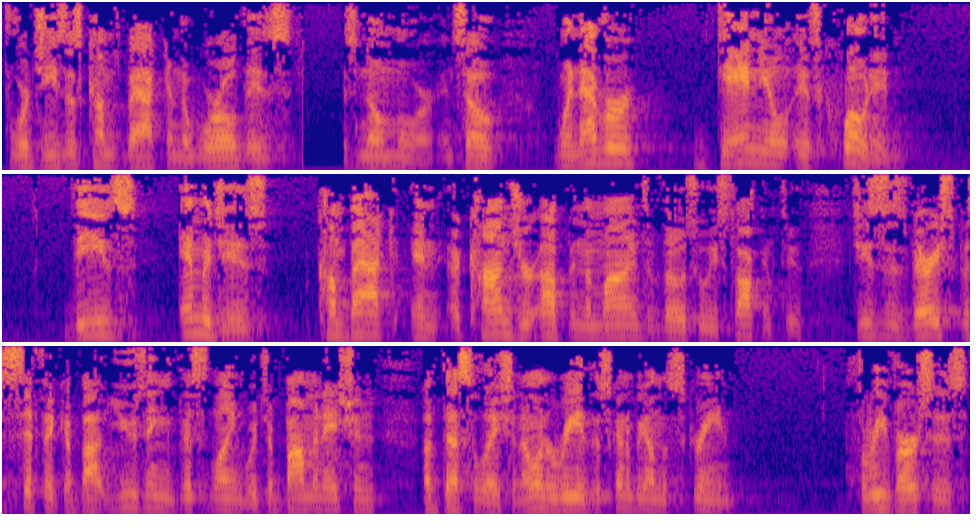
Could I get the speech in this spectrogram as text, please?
before Jesus comes back and the world is, is no more. And so, whenever Daniel is quoted, these images come back and conjure up in the minds of those who he's talking to. Jesus is very specific about using this language, abomination of desolation. I want to read, it's going to be on the screen, three verses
